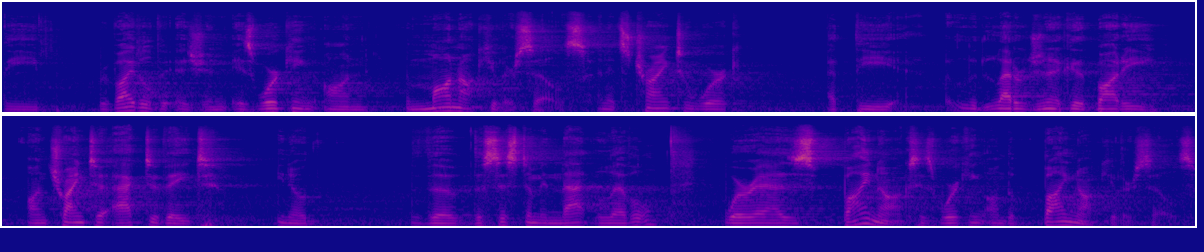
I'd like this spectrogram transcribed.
the Revital Vision is working on the monocular cells, and it's trying to work at the lateral geniculate of the body on trying to activate, you know, the, the system in that level, whereas Bynocs is working on the binocular cells.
